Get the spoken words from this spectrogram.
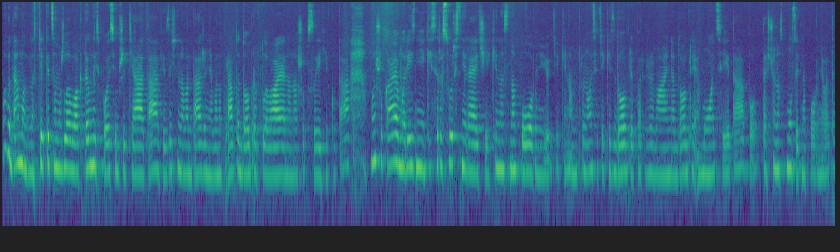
ми ведемо наскільки це можливо активний спосіб життя, та фізичне навантаження, воно правда добре впливає на нашу психіку. Та ми шукаємо різні якісь ресурсні речі, які нас наповнюють, які нам приносять якісь добрі переживання, добрі емоції, та бо те, що нас мусить наповнювати.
